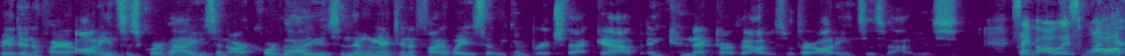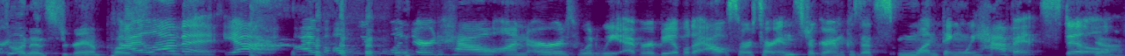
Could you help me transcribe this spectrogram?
we identify our audience's core values and our core values. And then we identify ways that we can bridge that gap and connect our values with our audience's values. So I've always All wondered. through an Instagram post. I love ladies. it. Yeah. I've always wondered how on earth would we ever be able to outsource our Instagram because that's one thing we haven't still. Yeah.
